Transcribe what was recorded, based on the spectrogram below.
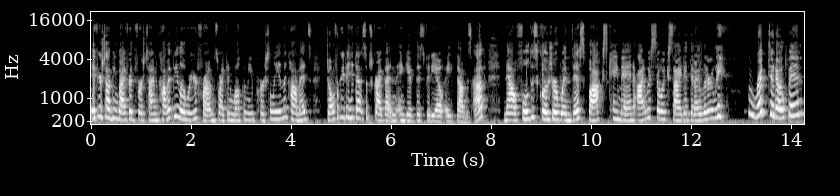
If you're stopping by for the first time, comment below where you're from so I can welcome you personally in the comments. Don't forget to hit that subscribe button and give this video a thumbs up. Now, full disclosure, when this box came in, I was so excited that I literally ripped it open.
